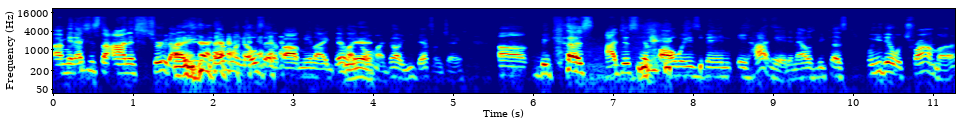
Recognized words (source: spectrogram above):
I mean, that's just the honest truth. I mean, and everyone knows that about me. Like they're like, Yeah. "Oh my god, you definitely changed." Uh, because I just have always been a hothead, and that was because when you deal with trauma,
